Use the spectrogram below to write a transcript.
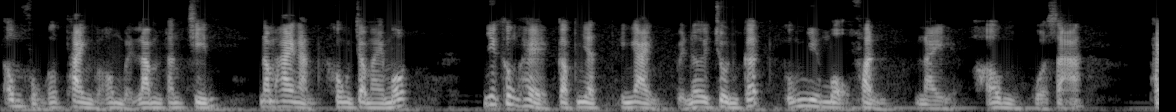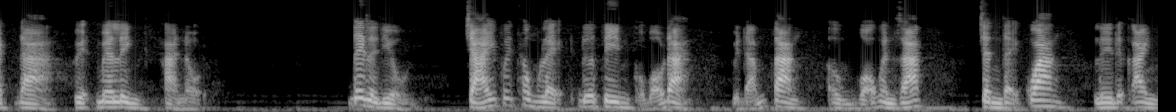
ông Phùng Quốc Thanh vào hôm 15 tháng 9 năm 2021, nhưng không hề cập nhật hình ảnh về nơi chôn cất cũng như mộ phần này ông của xã Thạch Đà, huyện Mê Linh, Hà Nội. Đây là điều trái với thông lệ đưa tin của báo đảng về đám tang ông Võ Nguyên Giáp, Trần Đại Quang, Lê Đức Anh,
